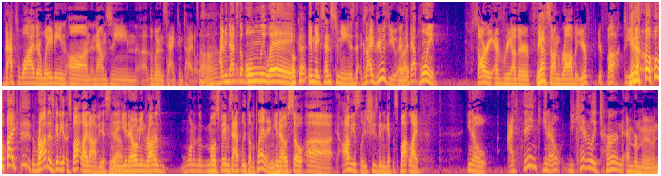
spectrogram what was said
that's why they're waiting on announcing uh, the women's tag team titles. I mean, that's the only way Ah. Okay. it makes sense to me is that because I agree with you. At, Right. at that point, sorry, every other face Yeah. on Raw, but you're you're fucked. You Yeah. know, like Ronda's going to get the spotlight. Obviously, Yeah. you know. I mean, Ronda's one of the most famous athletes on the planet. Mm-hmm. You know, so uh, obviously she's going to get the spotlight. You know. I think you know you can't really turn Ember Moon.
